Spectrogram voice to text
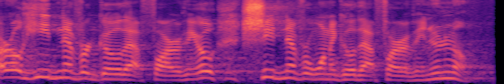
Or, oh, he'd never go that far with me. Or, oh, she'd never want to go that far with me. No, no, no.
